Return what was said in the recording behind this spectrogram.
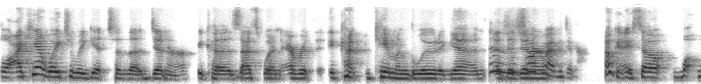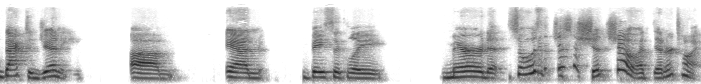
well, I can't wait till we get to the dinner because that's when every it kind of came unglued again Let's at the dinner. about the dinner. okay, so well, back to Jenny, um, and basically Meredith. So was it just a shit show at dinner time?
